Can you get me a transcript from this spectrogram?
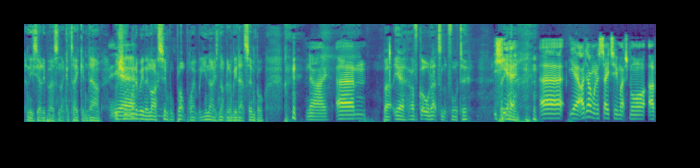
and he's the only person that can take him down. Which Yeah. would have been a nice simple plot point, but you know it's not going to be that simple. No. Um, But yeah, I've got all that to look forward to. Yeah. uh, yeah, I don't want to say too much more. I've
